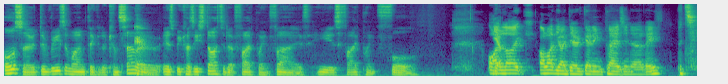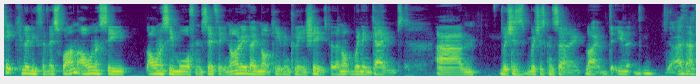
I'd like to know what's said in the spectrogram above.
Also, the reason why I'm thinking of Cancelo is because he started at 5.5. He is 5.4. I Yep. like I like the idea of getting players in early, particularly for this one. I want to see I want to see more from City. Not only are they not keeping clean sheets, but they're not winning games, um, which is which is concerning. Like you know, I, I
